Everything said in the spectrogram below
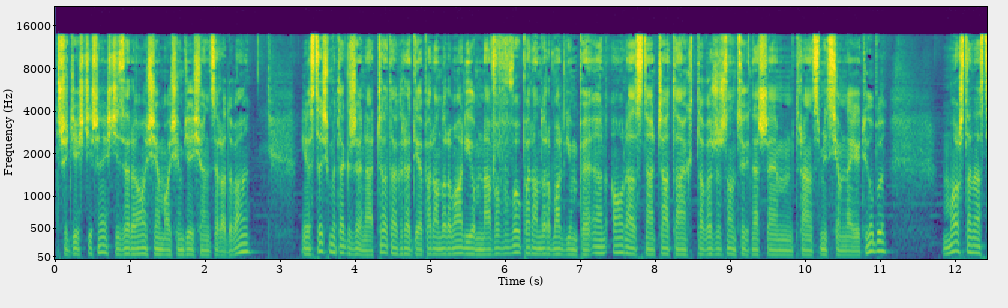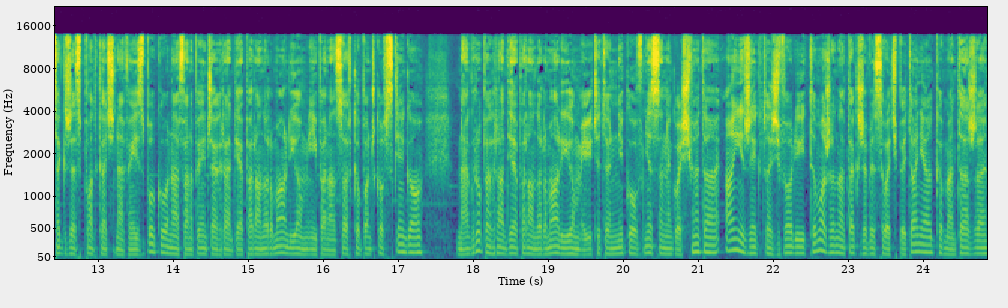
36 08 8002. Jesteśmy także na czatach Radia Paranormalium na www.paranormalium.pl oraz na czatach towarzyszących naszym transmisjom na YouTube. Można nas także spotkać na Facebooku, na fanpage'ach Radia Paranormalium i pana Sławka Bączkowskiego, na grupach Radia Paranormalium i czytelników Nieznanego Świata, a jeżeli ktoś woli, to może na także wysyłać pytania, komentarze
